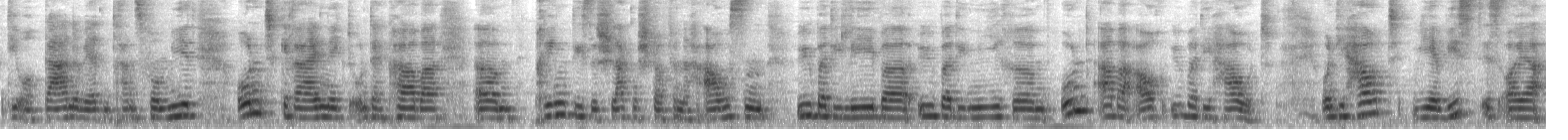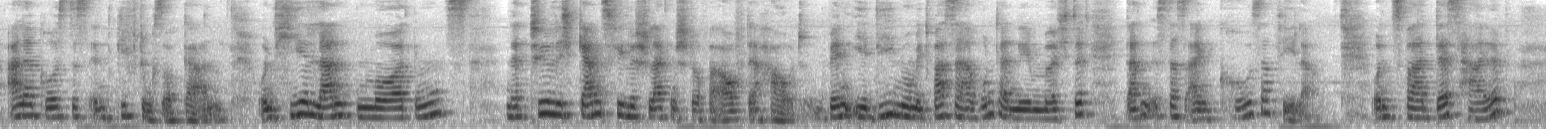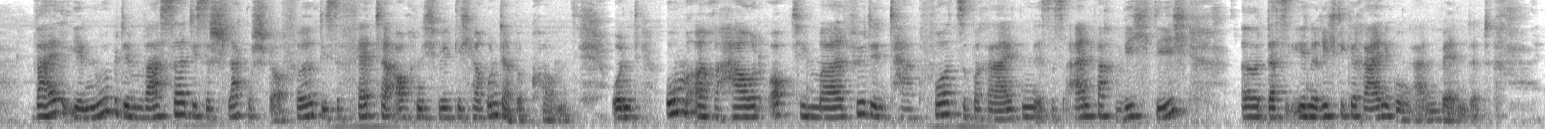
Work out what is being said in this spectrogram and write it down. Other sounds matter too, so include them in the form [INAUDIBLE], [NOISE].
die Organe werden transformiert und gereinigt und der Körper ähm, bringt diese Schlackenstoffe nach außen über die Leber, über die Niere und aber auch über die Haut. Und die Haut, wie ihr wisst, ist euer allergrößtes Entgiftungsorgan. Und hier landen morgens natürlich ganz viele Schlackenstoffe auf der Haut. Und wenn ihr die nur mit Wasser herunternehmen möchtet, dann ist das ein großer Fehler. Und zwar deshalb, weil ihr nur mit dem Wasser diese Schlackenstoffe, diese Fette auch nicht wirklich herunterbekommt. Und um eure Haut optimal für den Tag vorzubereiten, ist es einfach wichtig, äh, dass ihr eine richtige Reinigung anwendet.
